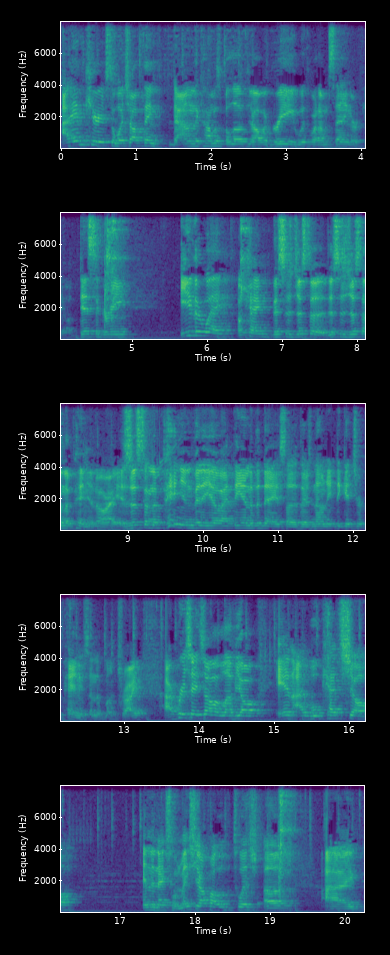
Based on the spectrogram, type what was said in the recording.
I am curious to what y'all think down in the comments below if y'all agree with what I'm saying or if y'all disagree. Either way, okay, this is just a this is just an opinion, all right? It's just an opinion video at the end of the day, so there's no need to get your panties in a bunch, right? I appreciate y'all, I love y'all, and I will catch y'all in the next one. Make sure y'all follow the Twitch. Uh, I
